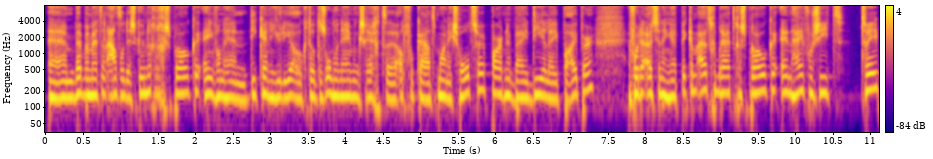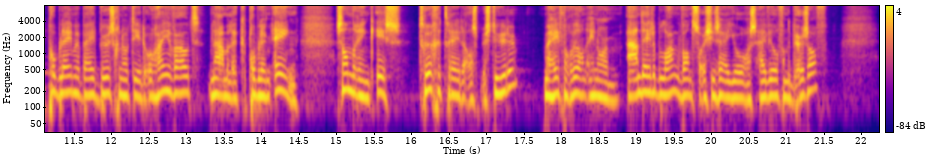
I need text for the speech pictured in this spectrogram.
eh, we hebben met een aantal deskundigen gesproken. Een van hen, die kennen jullie ook. Dat is ondernemingsrechtadvocaat Marnix Holzer, partner bij DLA Piper. Voor de uitzending heb ik hem uitgebreid gesproken. En hij voorziet twee problemen bij het beursgenoteerde Oranjewoud. Namelijk probleem 1. Sanderink is teruggetreden als bestuurder. Maar heeft nog wel een enorm aandelenbelang. Want zoals je zei, Joris, hij wil van de beurs af.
